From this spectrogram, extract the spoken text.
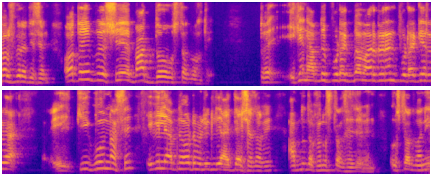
সলভ করে দিয়েছেন। অতএব সে বাধ্য উস্তাদ বলতে। তো এখানে আপনি প্রোডাক্ট ব্যবহার করেন প্রোডাক্টের এই কি গুণ আছে? এগুলি আপনি অটোমেটিকলি আয়তে আসা যাবে। আপনি তখন উস্তাদ হয়ে যাবেন। উস্তাদ মানে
